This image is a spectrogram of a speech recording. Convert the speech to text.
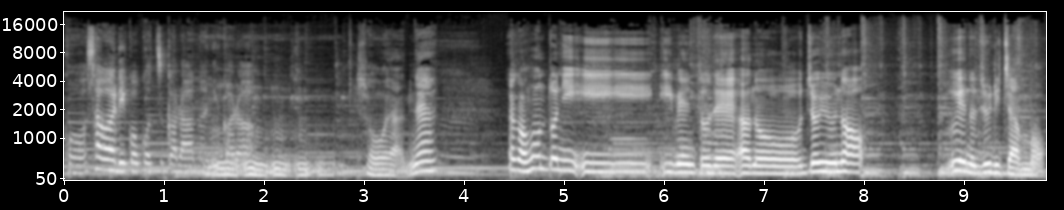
こう触り心地から何から、うんうんうんうん、そうやね、うん、だから本当にいいイベントであの女優の上野樹里ちゃんも、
